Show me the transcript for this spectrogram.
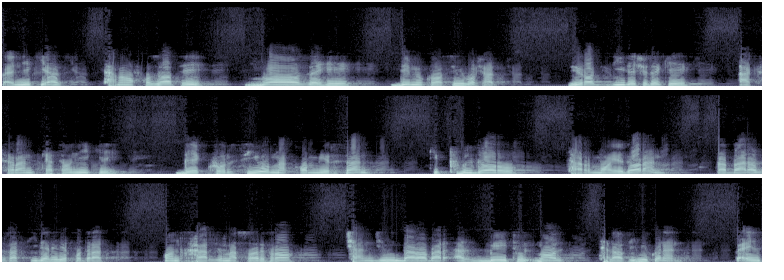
و این یکی از تناقضات واضح دموکراسی باشد. زیرا دیده شده که اکثرا کسانی که به کرسی و مقام می‌رسند که پولدار و سرمایه دارند و بعد از رسیدن به قدرت آن خرج مصارف را چندین برابر از بیت المال تلافی می کنند و این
